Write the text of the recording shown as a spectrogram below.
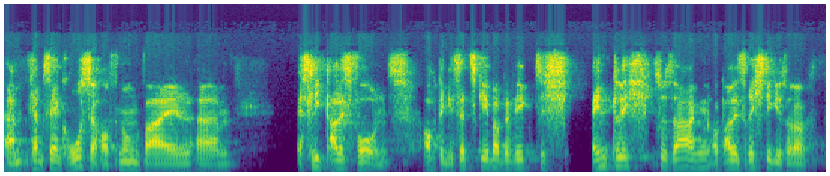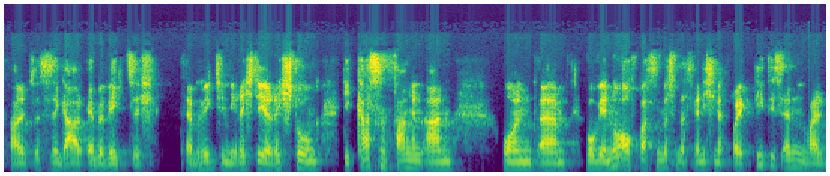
Ähm, ich habe sehr große Hoffnung, weil ähm, es liegt alles vor uns. Auch der Gesetzgeber bewegt sich endlich zu sagen, ob alles richtig ist oder falsch, das ist egal, er bewegt sich. Er bewegt sich in die richtige Richtung. Die Kassen fangen an Und ähm, wo wir nur aufpassen müssen, dass wir nicht in der Projektitis enden, weil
